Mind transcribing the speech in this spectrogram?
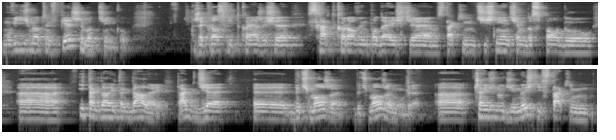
mówiliśmy o tym w pierwszym odcinku, że crossfit kojarzy się z hardkorowym podejściem, z takim ciśnięciem do spodu e, i tak dalej, i tak dalej, tak? gdzie być może, być może mówię, e, część ludzi myśli z takim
